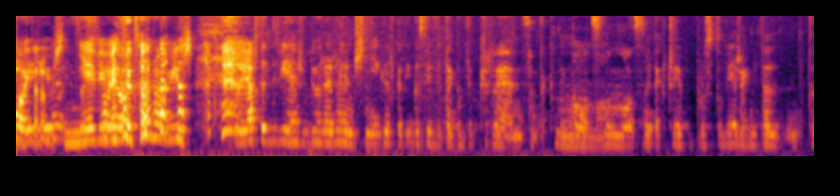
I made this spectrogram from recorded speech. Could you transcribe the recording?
swoim, jak ty to robisz. Nie wiem, swoją- jak ty to robisz. to ja wtedy, wiesz, biorę ręcznik na przykład i go sobie tak wykręcam tak No, mocno, no. mocno i tak czuję po prostu, wiesz, jak mi ta, ta,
